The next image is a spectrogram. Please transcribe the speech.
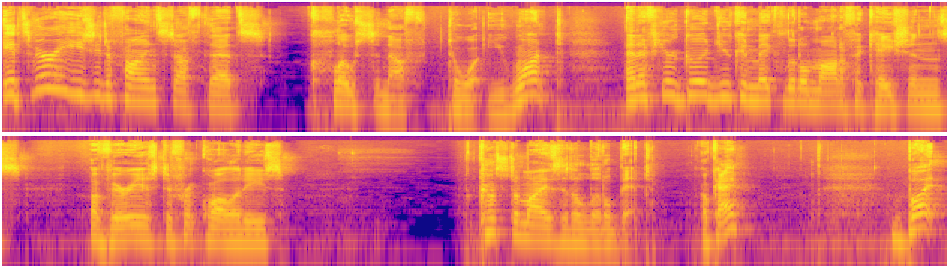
It's very easy to find stuff that's close enough to what you want. And if you're good, you can make little modifications of various different qualities, customize it a little bit. Okay? But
